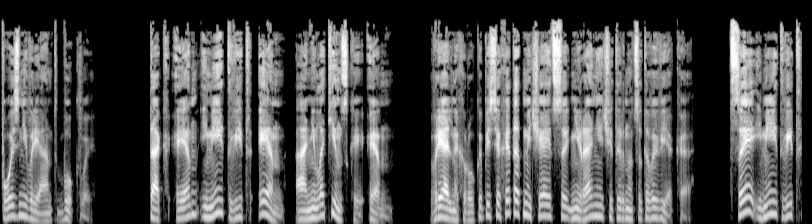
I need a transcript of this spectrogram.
поздний вариант буквы. Так «Н» имеет вид «Н», а не латинской «Н». В реальных рукописях это отмечается не ранее XIV века. «Ц» имеет вид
